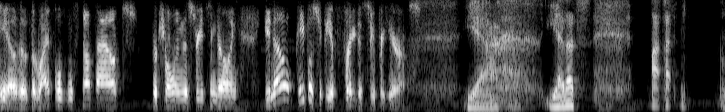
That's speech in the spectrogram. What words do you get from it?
you know, the, the rifles and stuff out, patrolling the streets, and going, you know, people should be afraid of superheroes." yeah, yeah, that's. I, I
